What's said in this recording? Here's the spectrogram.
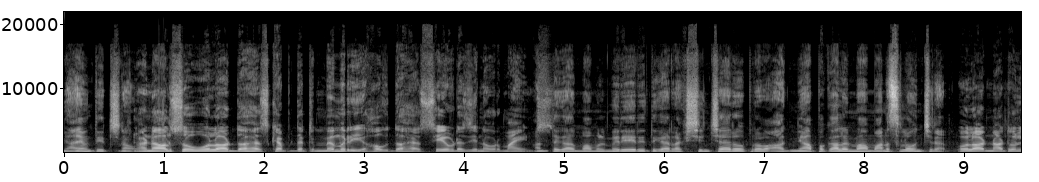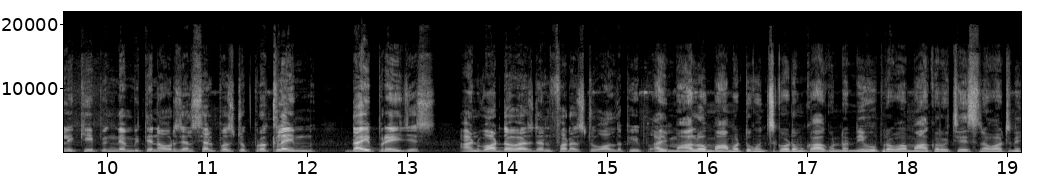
న్యాయం తీర్చినావు. And also O Lord thou hast kept that memory how thou hast saved us in our mind అంతేగా మమ్మల్ని మీరు ఏ రీతిగా రక్షించారో ప్రభా ఆ జ్ఞాపకాలను మా మనసులో ఉంచినారు. O Lord not only keeping them within our self help to proclaim thy praises and what thou hast done for us to all the people అవి మాలో మామట్టు ఉంచుకోవడం కాకుండా నీవు ప్రభా మా కొరకు చేసిన వాటిని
